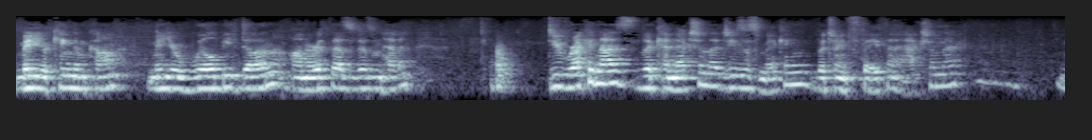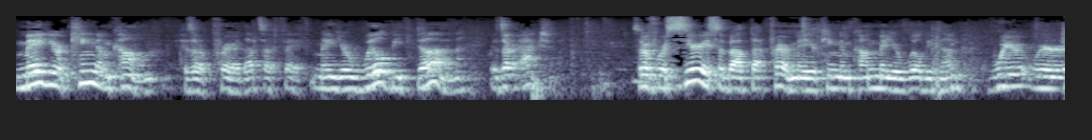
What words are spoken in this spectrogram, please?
may your kingdom come. May your will be done on earth as it is in heaven. Do you recognize the connection that Jesus is making between faith and action there? May your kingdom come is our prayer. That's our faith. May your will be done is our action. So if we're serious about that prayer, may your kingdom come, may your will be done, we're, we're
